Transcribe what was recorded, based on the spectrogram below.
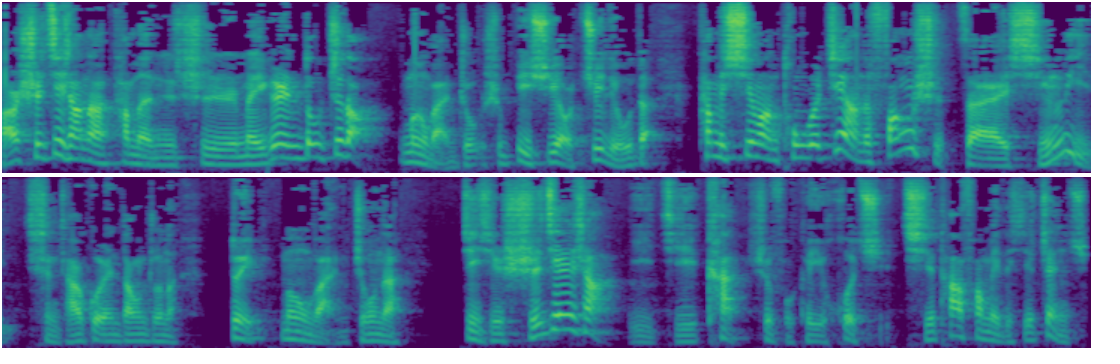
而实际上呢，他们是每个人都知道孟晚舟是必须要拘留的，他们希望通过这样的方式，在行李审查过程当中呢，对孟晚舟呢。进行时间上以及看是否可以获取其他方面的一些证据，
